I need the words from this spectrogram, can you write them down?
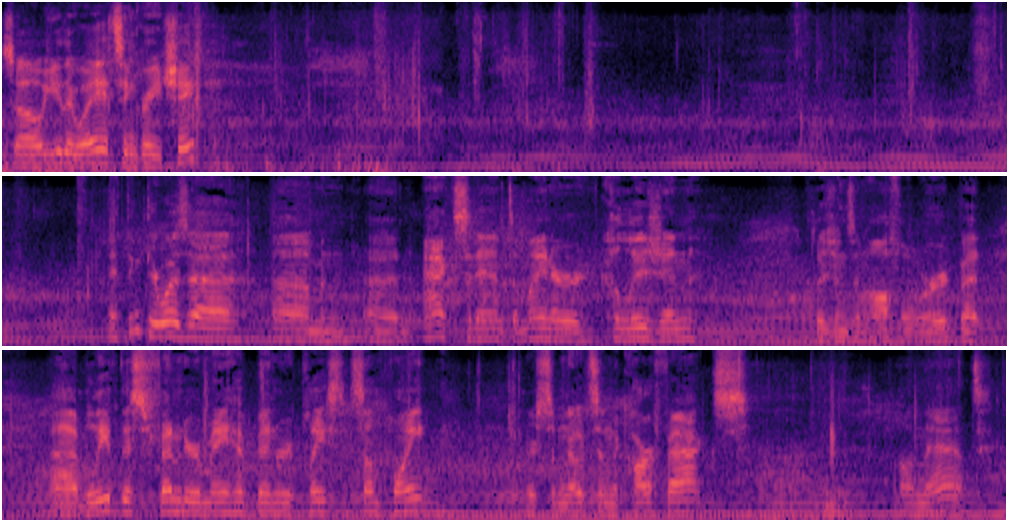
So either way, it's in great shape. Think there was a um, an, an, accident, a minor collision. Collision's an awful word, but uh, I believe this fender may have been replaced at some point. There's some notes in the Carfax on that.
